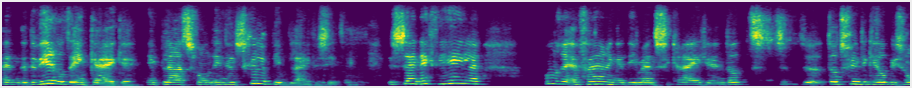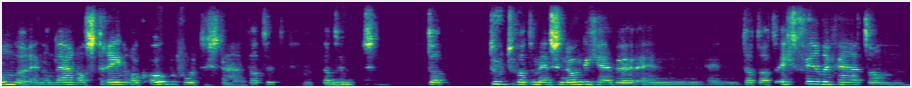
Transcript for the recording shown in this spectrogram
en de wereld inkijken, in plaats van in hun schulpje blijven zitten. Dus er zijn echt hele andere ervaringen die mensen krijgen. En dat, dat vind ik heel bijzonder. En om daar als trainer ook open voor te staan. Dat het, dat het dat doet wat de mensen nodig hebben. En, en dat dat echt verder gaat dan,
